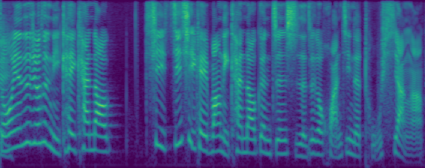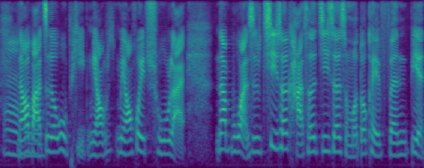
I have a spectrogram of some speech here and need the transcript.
总而言之，就是你可以看到。器机器可以帮你看到更真实的这个环境的图像啊，嗯然后把这个物品描描绘出来。那不管是汽车、卡车、机车什么都可以分辨。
